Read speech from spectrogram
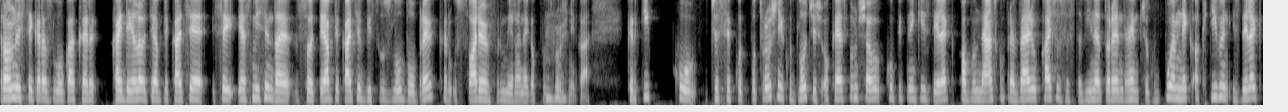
Ravno iz tega razloga, ker kaj delajo te aplikacije. Sej, jaz mislim, da so te aplikacije v bistvu zelo dobre, ker ustvarjajo informiranega mhm. potrošnika. Mm -hmm. Ker ti, ko, če se kot potrošnik odločiš, ok, jaz bom šel kupiti neki izdelek, pa bom dejansko preveril, kaj so sestavine. Torej, vem, če kupujem nek aktiven izdelek,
